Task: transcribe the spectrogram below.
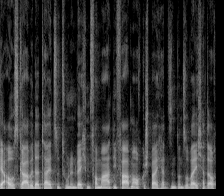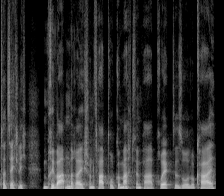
der Ausgabedatei zu tun, in welchem Format die Farben auch gespeichert sind und so, weil ich hatte auch tatsächlich im privaten Bereich schon Farbdruck gemacht für ein paar Projekte so lokal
